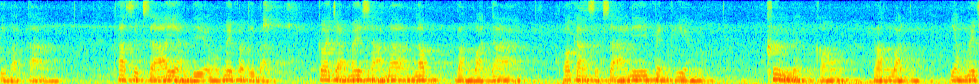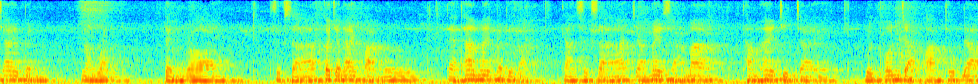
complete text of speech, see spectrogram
ฏิบัติตาม ถ้าศึกษาอย่างเดียวไม่ปฏิบัติ ก็จะไม่สามารถรับรางวัลได้ เพราะการศึกษานี้เป็นเพียงครึ่งหนึ่งของรางวัล ยังไม่ใช่เป็นรางวัลเต็มร้อย ศึกษาก็จะได้ความรู้ แต่ถ้าไม่ปฏิบัติ การศึกษาจะไม่สามารถทำให้จิตใจ หลุดพ้นจากความทุกข์ได้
